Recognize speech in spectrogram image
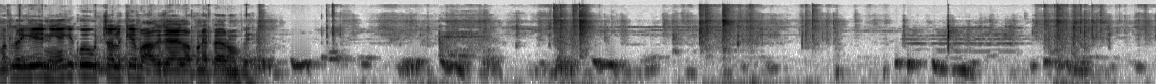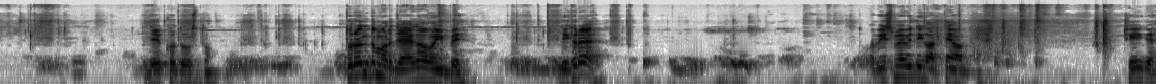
मतलब ये नहीं है कि कोई उछल के भाग जाएगा अपने पैरों पे। देखो दोस्तों, तुरंत मर जाएगा वहीं पे। दिख रहा है? अब इसमें भी दिखाते हैं आपको। ठीक है।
